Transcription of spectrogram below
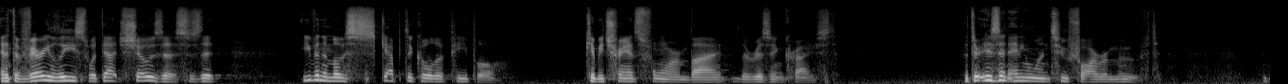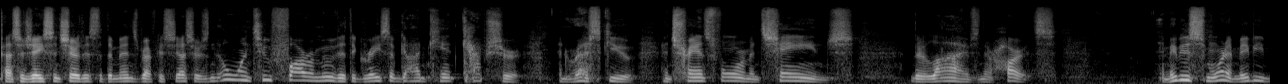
And at the very least, what that shows us is that even the most skeptical of people can be transformed by the risen Christ. That there isn't anyone too far removed. Pastor Jason shared this at the men's breakfast yesterday. There's no one too far removed that the grace of God can't capture and rescue and transform and change their lives and their hearts. And maybe this morning, maybe,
